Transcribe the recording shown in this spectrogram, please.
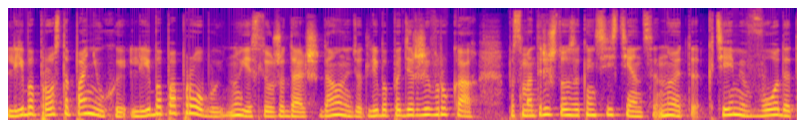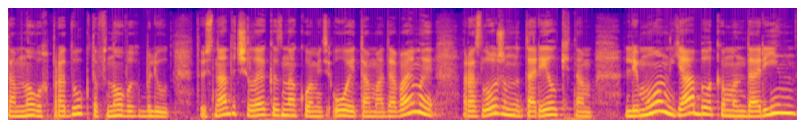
либо просто понюхай, либо попробуй, ну, если уже дальше, да, он идет, либо подержи в руках, посмотри, что за консистенция. Ну, это к теме ввода там новых продуктов, новых блюд. То есть надо человека знакомить. Ой, там, а давай мы разложим на тарелке там лимон, яблоко, мандарин,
